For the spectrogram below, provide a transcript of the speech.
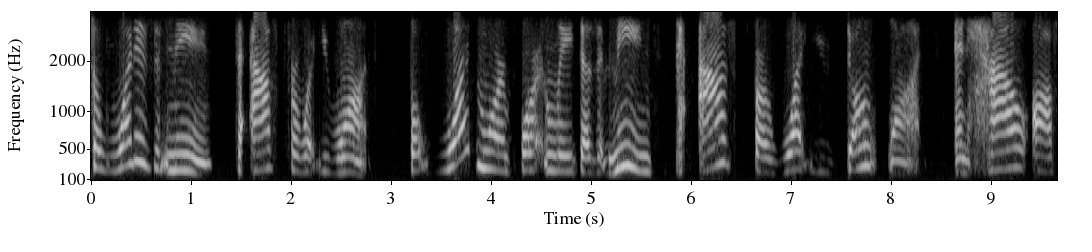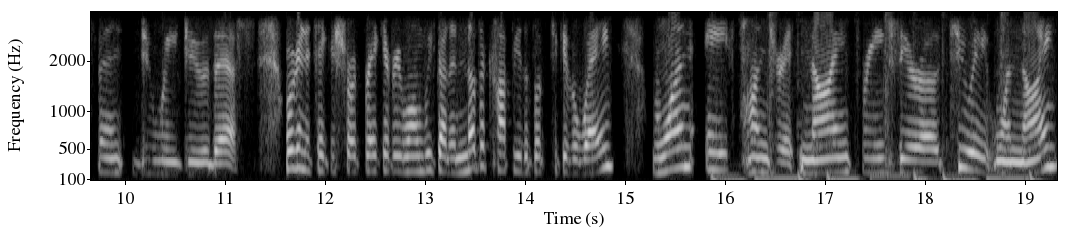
So, what does it mean to ask for what you want? But what, more importantly, does it mean to ask for what you don't want? And how often do we do this? We're going to take a short break, everyone. We've got another copy of the book to give away. 1 800 930 2819.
